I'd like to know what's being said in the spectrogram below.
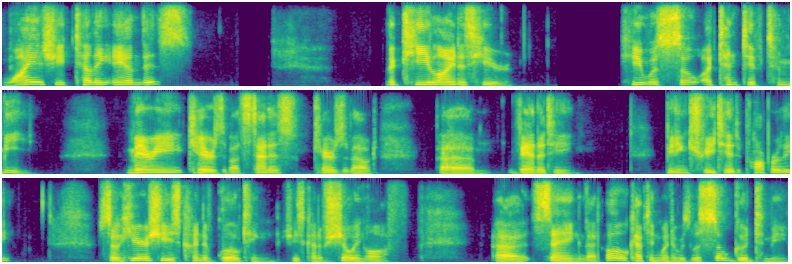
Why is she telling Anne this? The key line is here. He was so attentive to me. Mary cares about status, cares about um, vanity, being treated properly. So here she's kind of gloating. She's kind of showing off uh, saying that, oh, Captain Wentworth was so good to me.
